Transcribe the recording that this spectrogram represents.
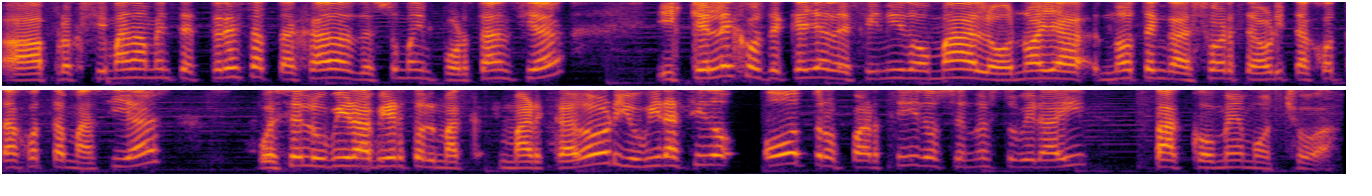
aproximadamente tres atajadas de suma importancia y que lejos de que haya definido mal o no haya, no tenga suerte ahorita JJ Macías, pues él hubiera abierto el marcador y hubiera sido otro partido si no estuviera ahí Paco Memo Ochoa.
